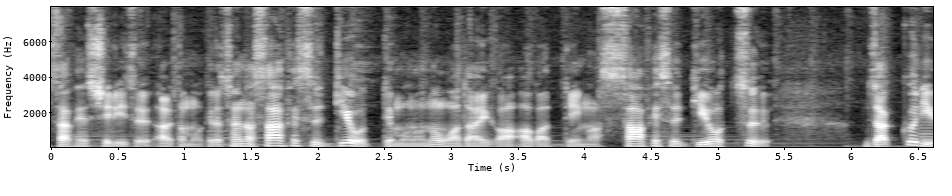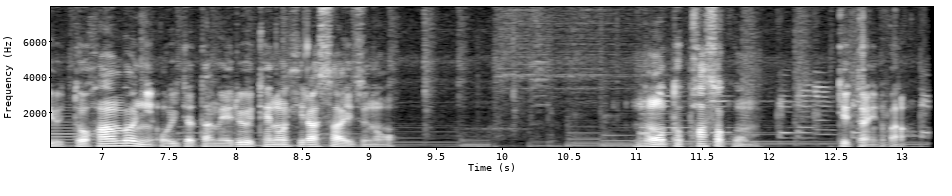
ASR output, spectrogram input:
Surface シリーズあると思うけど、それの Surface Duo ってものの話題が上がっています。Surface Duo 2。ざっくり言うと半分に折りたためる手のひらサイズのノートパソコンって言ったらいいのかな？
